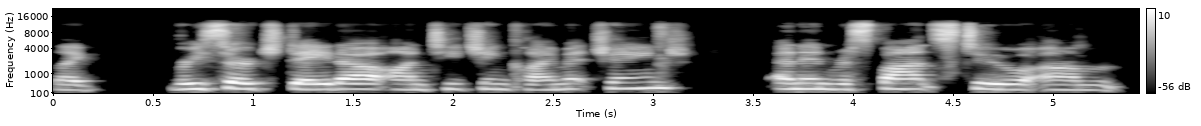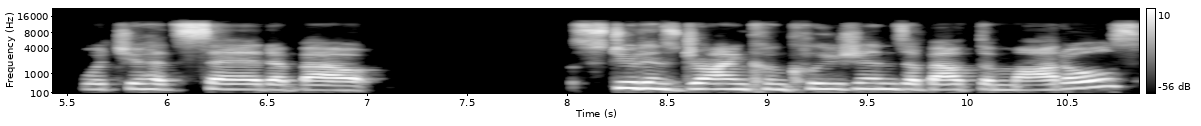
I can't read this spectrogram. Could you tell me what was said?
like research data on teaching climate change. And in response to um, what you had said about students drawing conclusions about the models,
